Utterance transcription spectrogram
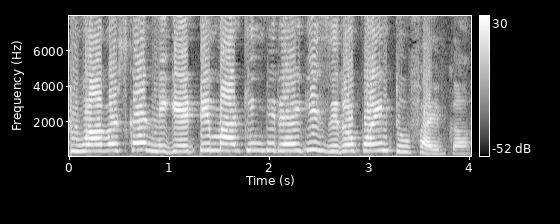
टू आवर्स का निगेटिव मार्किंग भी रहेगी ज़ीरो पॉइंट टू फाइव का।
